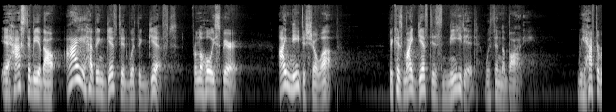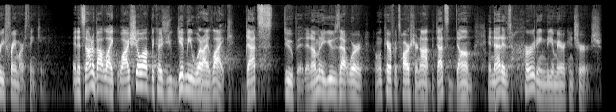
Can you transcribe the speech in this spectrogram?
It has to be about, I have been gifted with a gift from the Holy Spirit. I need to show up because my gift is needed within the body. We have to reframe our thinking. And it's not about like, well, I show up because you give me what I like. That's stupid. And I'm going to use that word. I don't care if it's harsh or not, but that's dumb. And that is hurting the American church.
